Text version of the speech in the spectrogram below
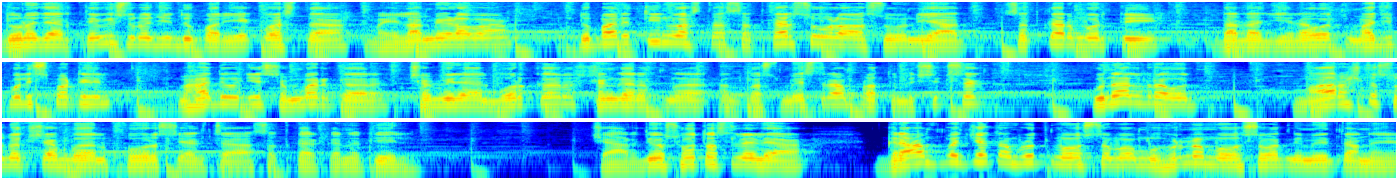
दोन हजार तेवीस रोजी दुपारी एक वाजता महिला मेळावा दुपारी तीन वाजता सत्कार सोहळा असून यात सत्कार मूर्ती दादाजी राऊत माजी पोलीस पाटील महादेवजी शंभरकर छबीलाल बोरकर शंकरत्न अंकुश मेश्राम प्राथमिक शिक्षक कुणाल राऊत महाराष्ट्र सुरक्षा बल फोर्स यांचा सत्कार करण्यात येईल. चार दिवस होत असलेल्या ग्रामपंचायत अमृत महोत्सव मुहूर्ण महोत्सवात निमित्ताने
